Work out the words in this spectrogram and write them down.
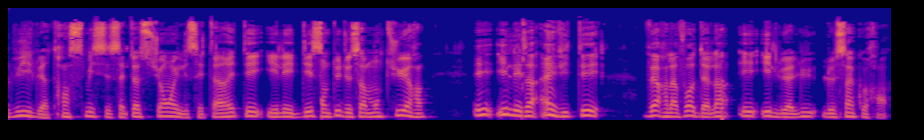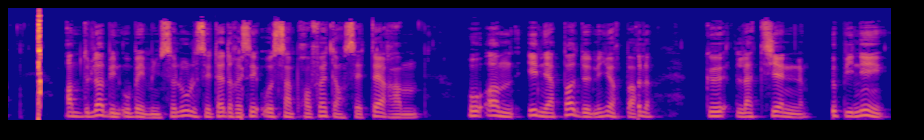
lui, lui a transmis ses salutations, il s'est arrêté, il est descendu de sa monture, et il les a invités vers la voie d'Allah, et il lui a lu le Saint-Coran. Abdullah bin Ubay bin Saloul s'est adressé au saint prophète en ces termes. Ô homme, il n'y a pas de meilleure parole que la tienne. Opiné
